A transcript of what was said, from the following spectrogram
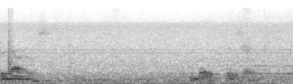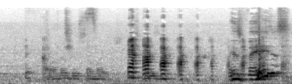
Big ass. But it was like, I don't know, there's so much. His face?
